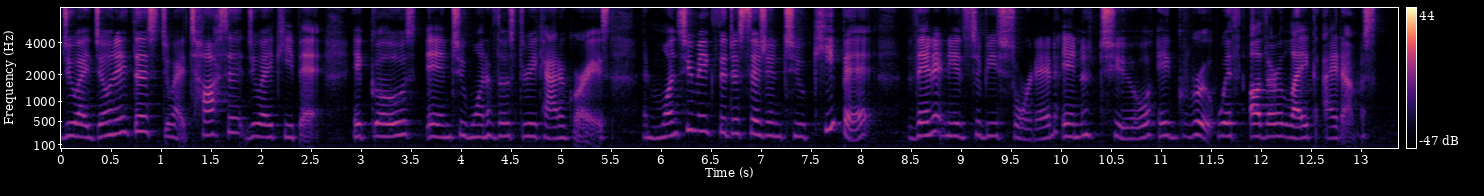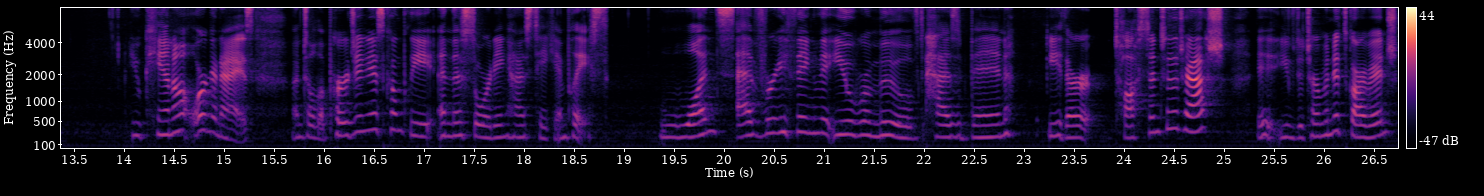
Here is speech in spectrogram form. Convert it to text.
Do I donate this? Do I toss it? Do I keep it? It goes into one of those three categories. And once you make the decision to keep it, then it needs to be sorted into a group with other like items. You cannot organize until the purging is complete and the sorting has taken place. Once everything that you removed has been either tossed into the trash, it, you've determined it's garbage,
